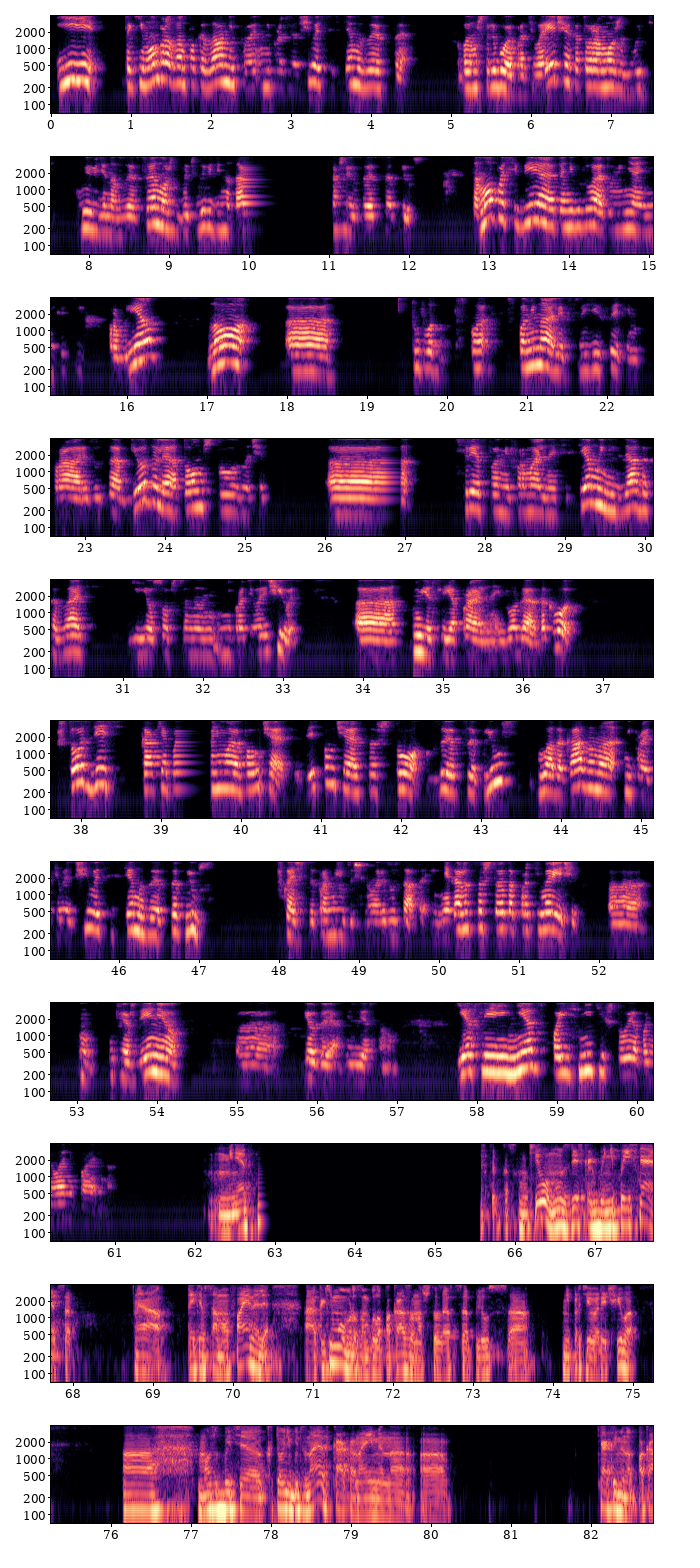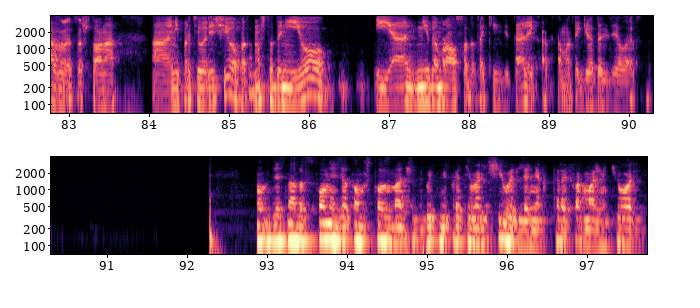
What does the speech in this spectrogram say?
и таким образом показал непротиворечивость системы ZFC. Потому что любое противоречие, которое может быть выведено в ZFC, может быть выведено также и в ZFC+. Само по себе это не вызывает у меня никаких проблем, но э, тут вот вспоминали в связи с этим про результат Гёделя о том, что, значит, э, средствами формальной системы нельзя доказать ее собственную непротиворечивость. Э, ну, если я правильно излагаю. Так вот, что здесь, как я понимаю, получается? Здесь получается, что в ZFC+, была доказана непротиворечивость системы ZFC+, в качестве промежуточного результата. И мне кажется, что это противоречит э, ну, утверждению э, Гёделя известному. Если нет, поясните, что я поняла неправильно. Меня это несколько смутило. Ну, здесь как бы не поясняется а, этим самым файнале, а, каким образом было показано, что ZFC плюс а, не противоречиво. Может быть, э, кто-нибудь знает, как она именно, как именно показывается, что она не противоречива, потому что до нее я не добрался до таких деталей, как там это Гёдель делает. Ну, здесь надо вспомнить о том, что значит быть непротиворечивой для некоторой формальной теории.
